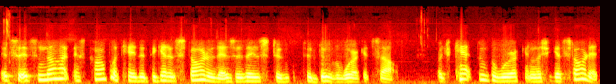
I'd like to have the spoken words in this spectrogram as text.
It's it's not as complicated to get it started as it is to to do the work itself. But you can't do the work unless you get started.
